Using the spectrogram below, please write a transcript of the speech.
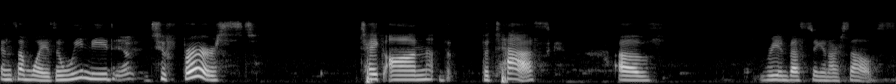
in some ways, and we need Yep. to first take on the, the task of reinvesting in ourselves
